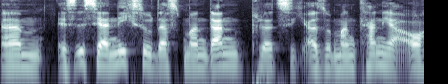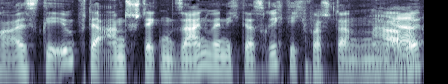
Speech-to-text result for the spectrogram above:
ähm, es ist ja nicht so, dass man dann plötzlich, also man kann ja auch als Geimpfter ansteckend sein, wenn ich das richtig verstanden habe,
